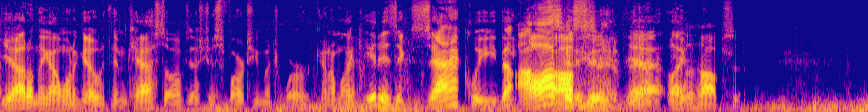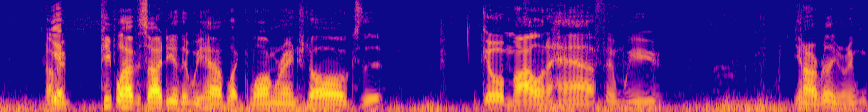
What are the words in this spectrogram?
yeah, I don't think I want to go with them cast dogs. That's just far too much work. And I'm like, it is exactly the, The opposite. opposite of that. Yeah, Like, the opposite. I Yeah. mean, people have this idea that we have like long range dogs that go a mile and a half, and we, you know, I really don't even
